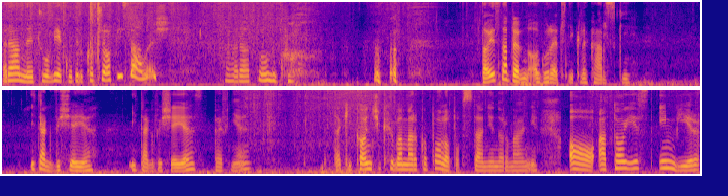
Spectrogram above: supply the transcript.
Rany człowieku, tylko czy opisałeś? Ratunku. To jest na pewno ogórecznik lekarski. I tak wysieje. I tak wysieje, pewnie. Taki kącik chyba Marco Polo powstanie normalnie. O, a to jest imbir.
